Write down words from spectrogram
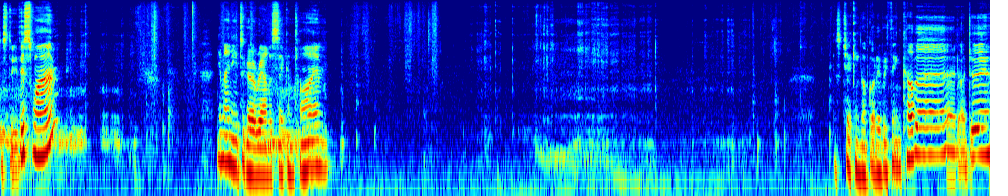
Just do this one. You may need to go around a second time. Just checking I've got everything covered. I do.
